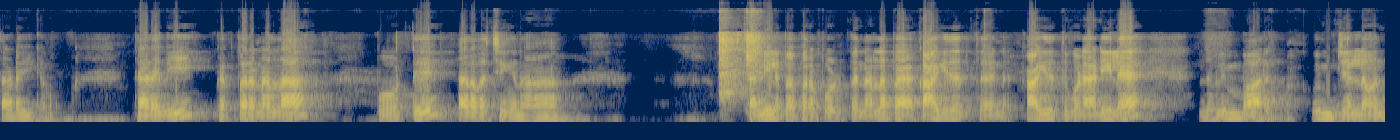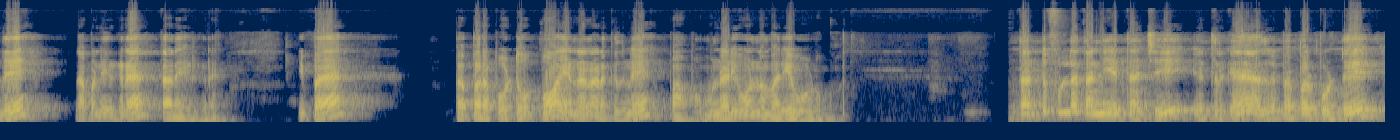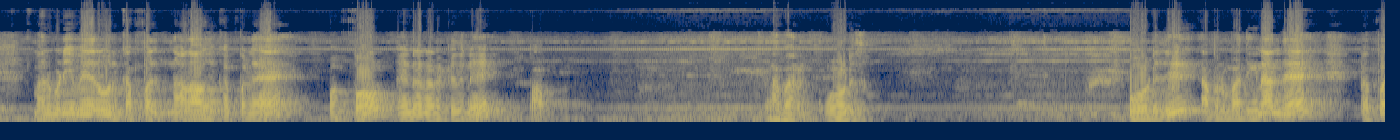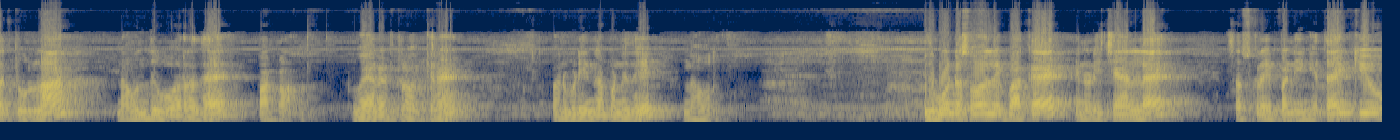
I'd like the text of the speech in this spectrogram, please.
தடவிக்கணும். தடவி பெப்பரை நல்லா போட்டு அதில் வச்சிங்கன்னா தண்ணியில் பெப்பரை போட்டு இப்போ நல்லா இப்போ காகிதத்தை காகிதத்துக்கோட அடியில் இந்த விம் பார் விம் ஜெல்லை வந்து என்ன பண்ணியிருக்கிறேன்? தடவி இருக்கிறேன் இப்போ பெப்பரை போட்டு வைப்போம். என்ன நடக்குதுன்னு பார்ப்போம். முன்னாடி ஓடின மாதிரியே ஓடும். தட்டு ஃபுல்லாக தண்ணி எடுத்தாச்சு. எடுத்திருக்கேன். அதில் பெப்பர் போட்டு மறுபடியும் வேறு ஒரு கப்பல் நாலாவது கப்பலை வைப்போம். என்ன நடக்குதுன்னு பார்ப்போம். பாருங்க ஓடுது. ஓடுது. அப்புறம் பார்த்தீங்கன்னா அந்த பெப்பத்தூள்லாம் நவுந்து ஓடுறத பார்க்கலாம். வேறு இடத்துல வைக்கிறேன். மறுபடியும் என்ன பண்ணுது? நவருது இது போன்ற சோதனை பார்க்க என்னுடைய சேனலை சப்ஸ்கிரைப் பண்ணிங்க. தேங்க்யூ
